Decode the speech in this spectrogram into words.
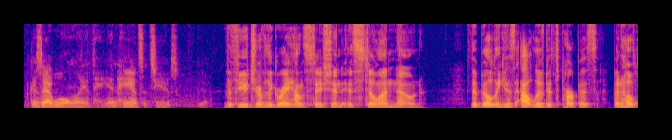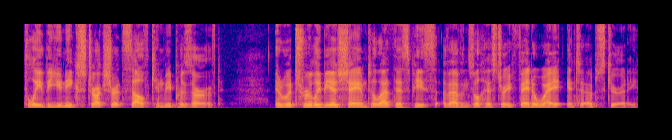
because that will only enhance its use. The future of the Greyhound station is still unknown. The building has outlived its purpose, but hopefully the unique structure itself can be preserved. It would truly be a shame to let this piece of Evansville history fade away into obscurity.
